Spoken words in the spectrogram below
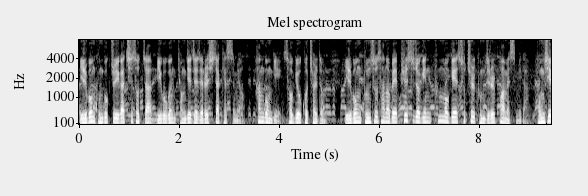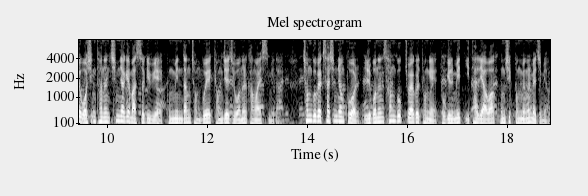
일본 군국주의가 치솟자 미국은 경제 제재를 시작했으며 항공기, 석유, 고철 등 일본 군수 산업의 필수적인 품목의 수출 금지를 포함했습니다. 동시에 워싱턴은 침략에 맞서기 위해 국민당 정부의 경제 지원을 강화했습니다. 1940년 9월 일본은 삼국 조약을 통해 독일 및 이탈리아와 공식 동맹을 맺으며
